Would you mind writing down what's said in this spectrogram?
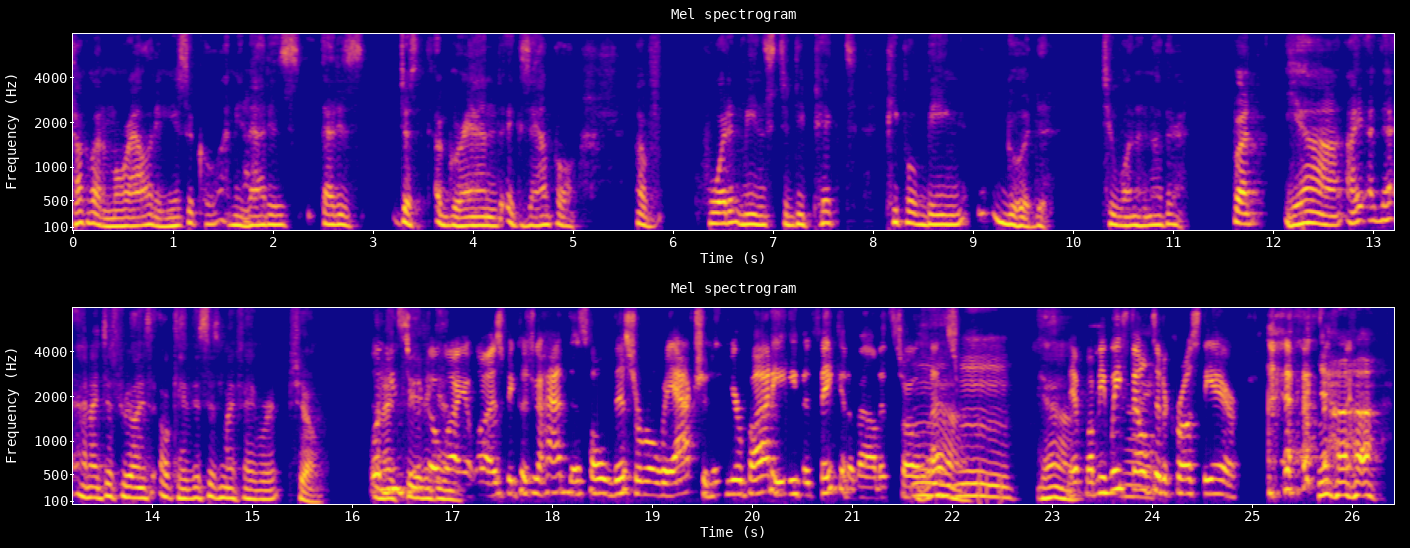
talk about a morality musical. I mean, yeah. that is that is just a grand example of what it means to depict people being good to one another. But yeah, I and I just realized, okay, this is my favorite show. Well, and you do know why it was because you had this whole visceral reaction in your body, even thinking about it. So yeah. that's mm. yeah. I mean, we right. felt it across the air. yeah.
